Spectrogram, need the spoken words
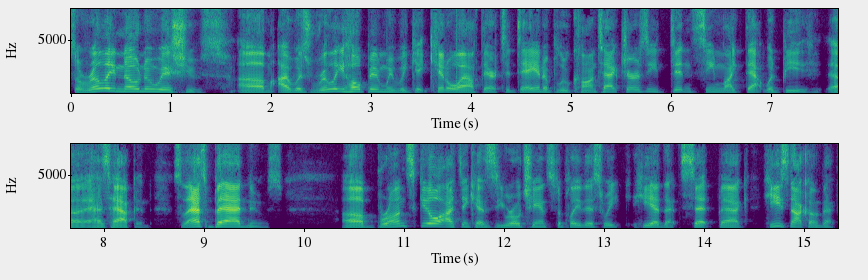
So really, no new issues. Um, I was really hoping we would get Kittle out there today in a blue contact jersey. Didn't seem like that would be uh, has happened. So that's bad news. Uh, Brunskill, I think, has zero chance to play this week. He had that setback. He's not coming back.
